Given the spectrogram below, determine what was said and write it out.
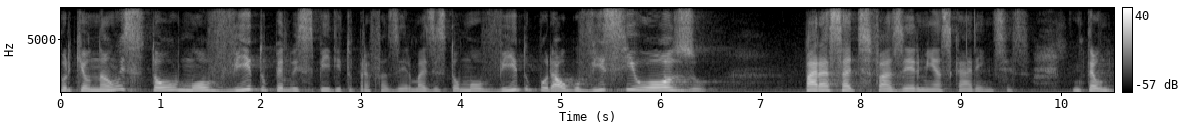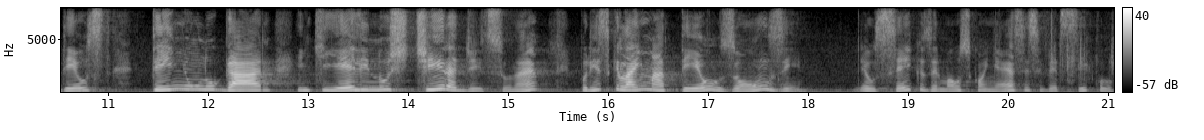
porque eu não estou movido pelo Espírito para fazer, mas estou movido por algo vicioso para satisfazer minhas carências. Então, Deus tem um lugar em que Ele nos tira disso. Né? Por isso que lá em Mateus 11, eu sei que os irmãos conhecem esse versículo,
